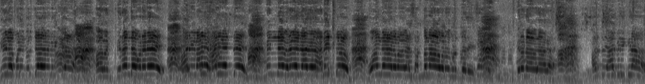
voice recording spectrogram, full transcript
வீரப்புலி துர்ஜோதனம் இருக்கிறார். அவன் பிறந்த உடனே அறிவான வரவேற்று மின்ன விரகஜாத அனைத்தும் ஓங்காரமாக சத்தமாக அவனுக்கு கொடுத்தது. இரண்டாவதாக அடுத்து யார் பிரிக்கிறார்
